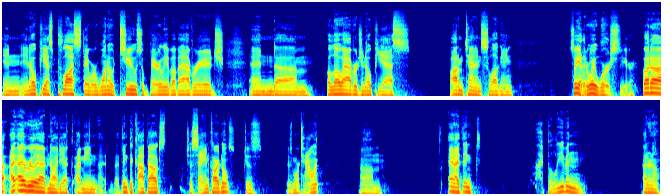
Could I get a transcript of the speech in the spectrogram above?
In in OPS plus, they were 102, so barely above average and um, below average in OPS, bottom 10 in slugging. So yeah, they're way worse here. But uh, I, I really I have no idea. I mean, I, I think the cop outs just saying Cardinals because there's more talent. Um, and I think I believe in. I don't know.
